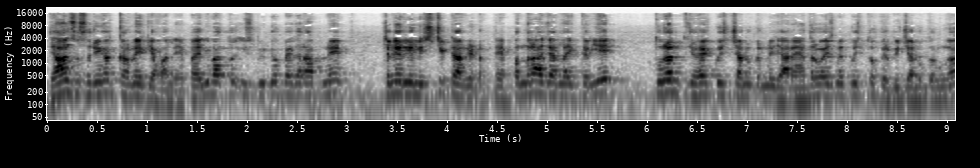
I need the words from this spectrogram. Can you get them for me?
ध्यान से सुनिएगा, करने के वाले हैं। पहली बात तो इस वीडियो पे अगर आपने, चलिए रियलिस्टिक टारगेट रखते हैं। पंद्रह हज़ार लाइक करिए, तुरंत जो है क्विज चालू करने जा रहे हैं। अदरवाइज़ मैं कुछ तो फिर भी चालू करूँगा।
